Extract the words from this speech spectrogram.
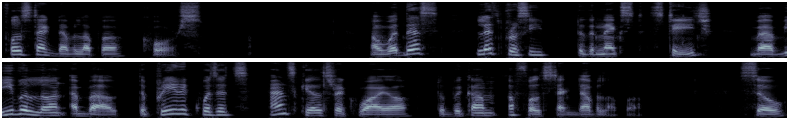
Full Stack Developer course. Now with this, let's proceed to the next stage where we will learn about the prerequisites and skills required to become a full stack developer. So,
